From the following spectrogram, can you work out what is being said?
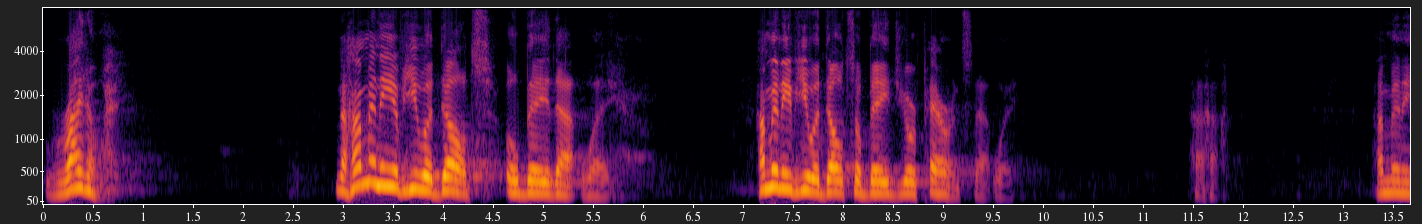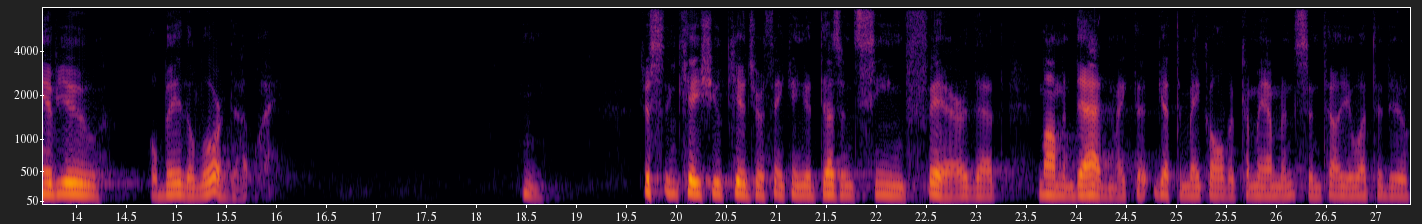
right away. Now, how many of you adults obey that way? How many of you adults obeyed your parents that way? How many of you obey the Lord that way? Hmm. Just in case you kids are thinking it doesn't seem fair that mom and dad make the, get to make all the commandments and tell you what to do,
